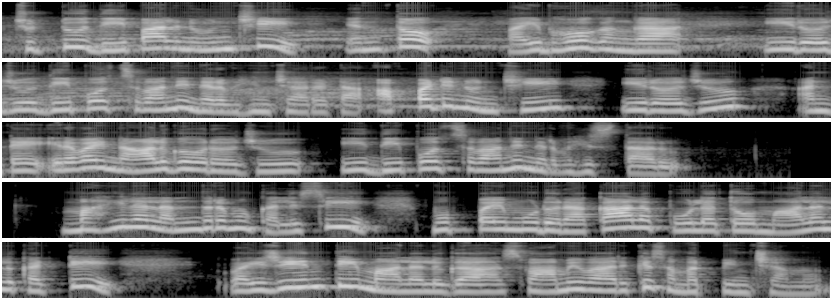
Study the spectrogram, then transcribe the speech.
చుట్టూ దీపాలను ఉంచి ఎంతో వైభోగంగా ఈరోజు దీపోత్సవాన్ని నిర్వహించారట. అప్పటి నుంచి ఈరోజు అంటే ఇరవై నాలుగవ రోజు ఈ దీపోత్సవాన్ని నిర్వహిస్తారు. మహిళలందరము కలిసి ముప్పై మూడు రకాల పూలతో మాలలు కట్టి వైజయంతి మాలలుగా స్వామివారికి సమర్పించాము.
